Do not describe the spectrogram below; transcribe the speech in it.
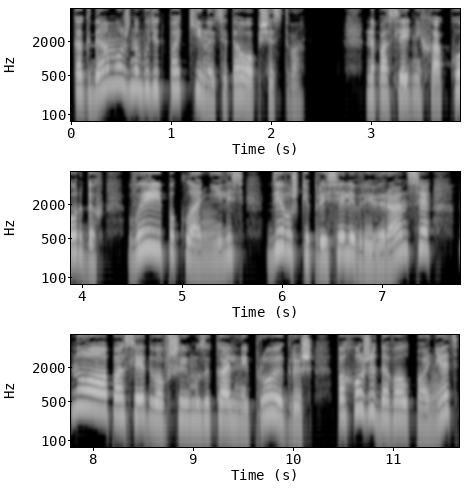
когда можно будет покинуть это общество? На последних аккордах Вэи поклонились, девушки присели в реверансе, ну а последовавший музыкальный проигрыш, похоже, давал понять,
